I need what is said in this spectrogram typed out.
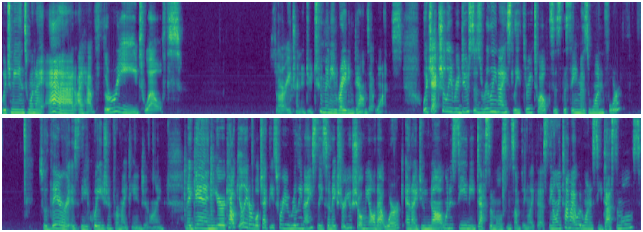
which means when I add, I have 3 twelfths. Sorry, trying to do too many writing downs at once, which actually reduces really nicely. 3 twelfths is the same as 1 fourth. So there is the equation for my tangent line. And again, your calculator will check these for you really nicely, so make sure you show me all that work, and I do not want to see any decimals in something like this. The only time I would want to see decimals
